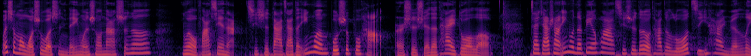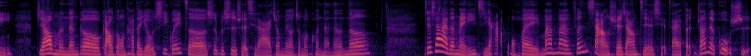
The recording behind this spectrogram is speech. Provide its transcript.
为什么我说我是你的英文收纳师呢？因为我发现啊，其实大家的英文不是不好，而是学的太多了。再加上英文的变化，其实都有它的逻辑和原理。只要我们能够搞懂它的游戏规则，是不是学起来就没有这么困难了呢？接下来的每一集啊，我会慢慢分享学长姐写在粉专的故事。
